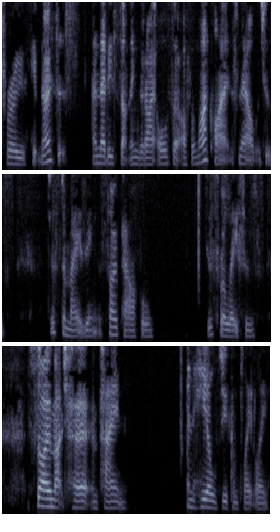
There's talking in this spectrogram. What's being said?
through hypnosis. And that is something that I also offer my clients now, which is just amazing. It's so powerful. just releases so much hurt and pain and heals you completely.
